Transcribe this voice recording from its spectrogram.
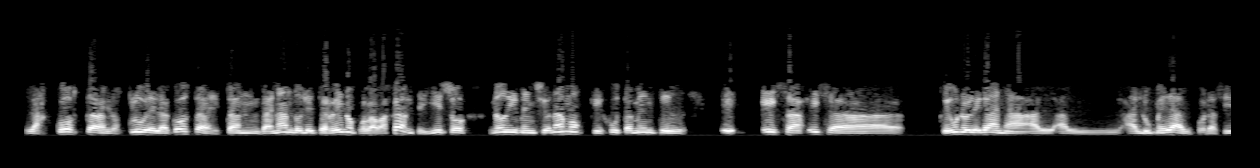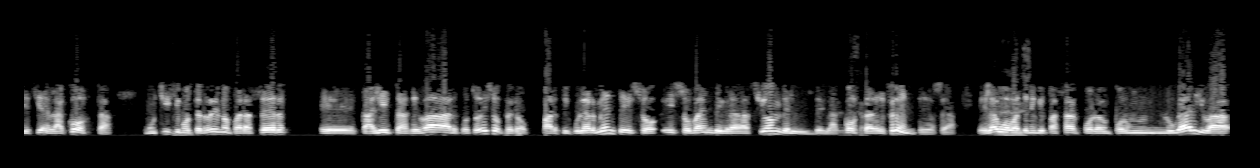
las costas, los clubes de la costa están ganándole terreno por la bajante y eso no dimensionamos que justamente eh, esa, esa que uno le gana al, al, al humedal, por así decir, a la costa, muchísimo terreno para hacer eh, caletas de barco, todo eso, pero particularmente eso eso va en degradación del, de la costa del frente, o sea, el agua va a tener que pasar por, por un lugar y va,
